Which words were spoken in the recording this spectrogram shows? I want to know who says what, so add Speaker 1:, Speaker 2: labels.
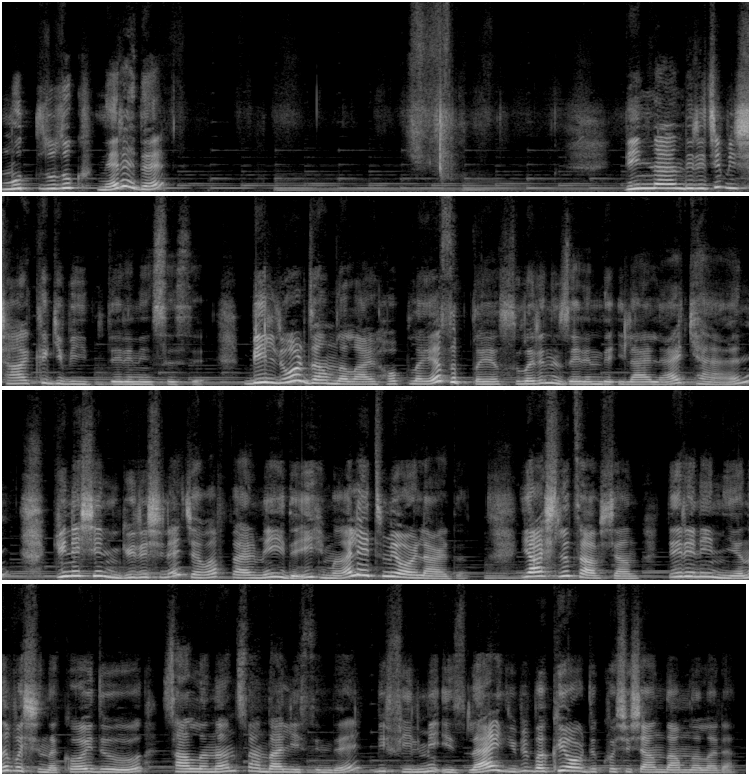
Speaker 1: Mutluluk nerede? Dinlendirici bir şarkı gibiydi derenin sesi. Billur damlalar hoplaya zıplaya suların üzerinde ilerlerken güneşin gülüşüne cevap vermeyi de ihmal etmiyorlardı. Yaşlı tavşan derenin yanı başına koyduğu sallanan sandalyesinde bir filmi izler gibi bakıyordu koşuşan damlalara.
